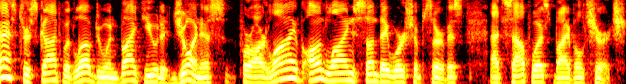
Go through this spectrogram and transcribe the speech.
Pastor Scott would love to invite you to join us for our live online Sunday worship service at Southwest Bible Church.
